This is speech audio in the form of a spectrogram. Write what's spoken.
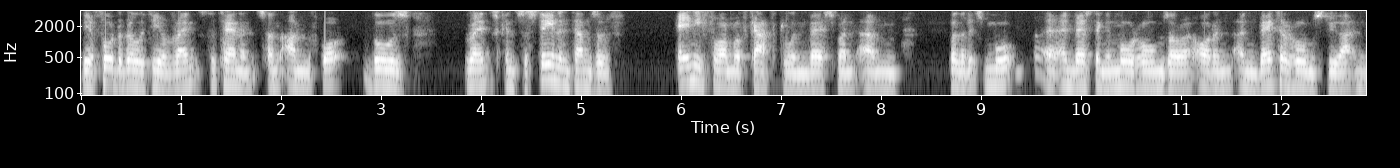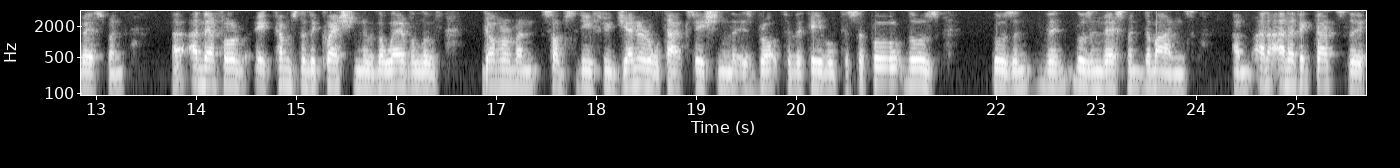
the affordability of rents to tenants and, and what those rents can sustain in terms of any form of capital investment, um, whether it's more, uh, investing in more homes or, or in, in better homes through that investment. Uh, and therefore, it comes to the question of the level of government subsidy through general taxation that is brought to the table to support those those in, the, those investment demands. Um, and, and I think that's the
